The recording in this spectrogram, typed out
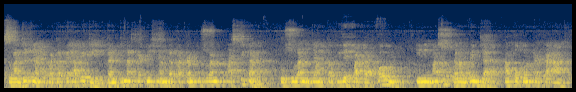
Selanjutnya kepada TAPD dan Dinas Teknis yang mendapatkan usulan pastikan usulan yang terpilih pada forum ini masuk dalam renja ataupun RKA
